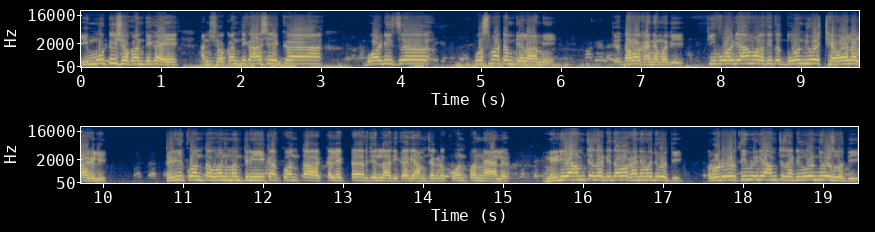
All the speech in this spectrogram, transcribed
ही मोठी शोकांतिका आहे. आणि शोकांतिका अशी एका बॉडीचं पोस्टमार्टम केलं आम्ही दवाखान्यामध्ये. ती बॉडी आम्हाला तिथं दोन दिवस ठेवायला लागली. तरी कोणता वनमंत्री का कोणता कलेक्टर जिल्हाधिकारी आमच्याकडे कोण पण नाही आलं. मीडिया आमच्यासाठी दवाखान्यामध्ये होती. रोडवरती मीडिया आमच्यासाठी दोन दिवस होती.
